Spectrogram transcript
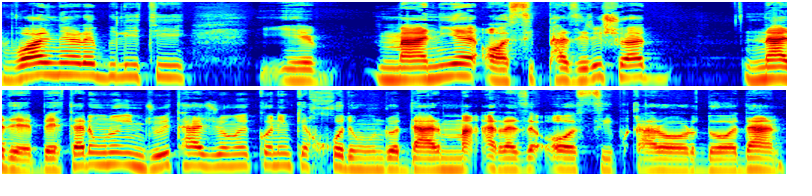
والنربیلیتی معنی آسیب پذیری شاید نده. بهتر اونو اینجوری ترجمه کنیم که خودمون رو در معرض آسیب قرار دادن.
